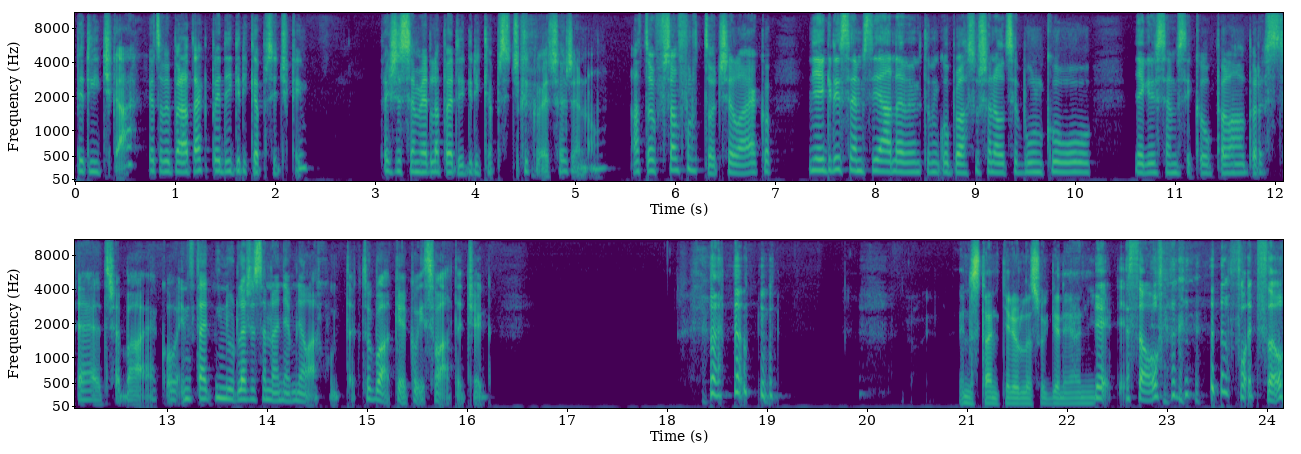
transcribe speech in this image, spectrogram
pytlíčkách, je to vypadá tak pedigree kapsičky. Takže jsem jedla pedigree kapsičky k večeři, no. A to jsem furt točila, jako Někdy jsem si, já nevím, tomu koupila sušenou cibulku, někdy jsem si koupila prostě třeba jako instantní nudle, že jsem na ně měla chuť, tak to byl jako i sváteček. Instantní nudle jsou geniální. Je, jsou. Fakt jsou.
